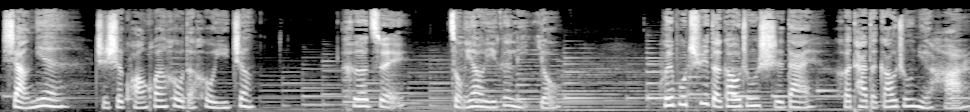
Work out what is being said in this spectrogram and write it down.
想念只是狂欢后的后遗症，喝醉总要一个理由。回不去的高中时代和他的高中女孩，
